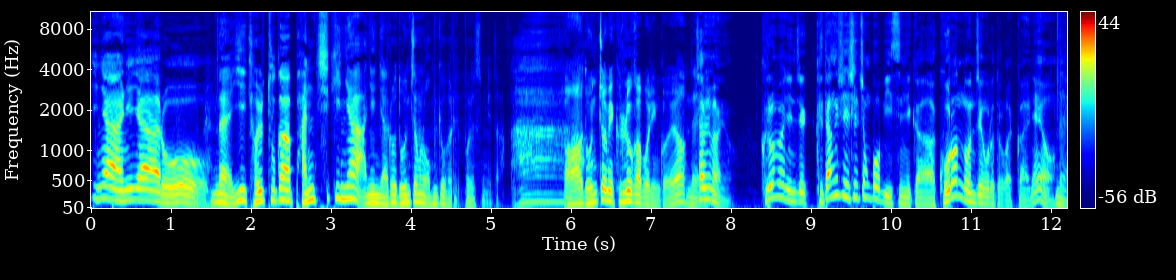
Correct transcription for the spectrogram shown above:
이냐 아니냐로. 네, 이 결투가 반칙이냐 아니냐로 논점을 옮겨버렸습니다. 아. 아, 논점이 글로 가버린 거예요? 네. 잠시만요. 그러면 이제 그 당시에 실정법이 있으니까 그런 논쟁으로 들어갈 거 아니에요? 네.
